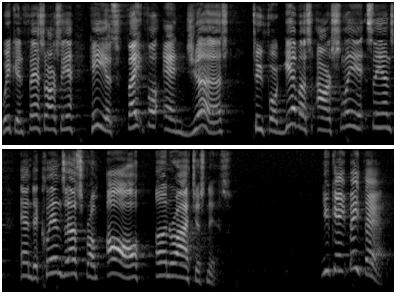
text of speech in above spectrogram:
We confess our sin. He is faithful and just to forgive us our sins and to cleanse us from all unrighteousness. You can't beat that.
